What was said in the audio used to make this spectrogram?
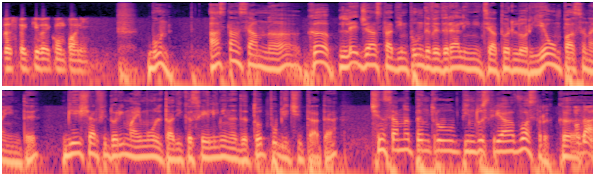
respectivei companii. Bun. Asta înseamnă că legea asta, din punct de vedere al inițiatorilor, e un pas înainte. Ei și-ar fi dorit mai mult, adică să elimine de tot publicitatea, ce înseamnă pentru industria voastră. Că... Da,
